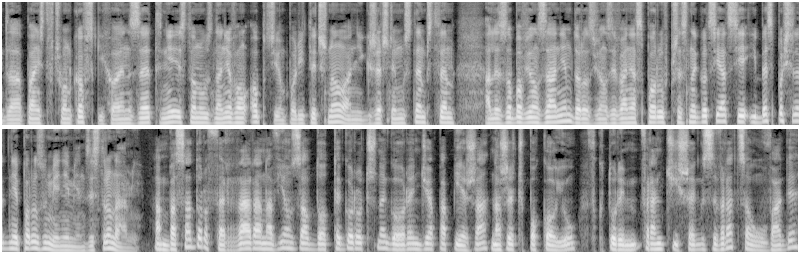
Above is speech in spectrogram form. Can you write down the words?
Dla państw członkowskich ONZ nie jest on uznaniową opcją polityczną ani grzecznym ustępstwem, ale zobowiązaniem do rozwiązywania sporów przez negocjacje i bezpośrednie porozumienie między stronami. Ambasador Ferrara nawiązał do tegorocznego orędzia papieża na rzecz pokoju, w którym Franciszek zwraca uwagę,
